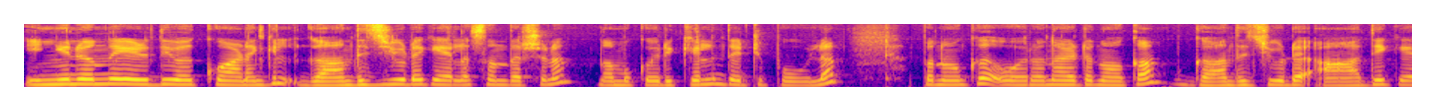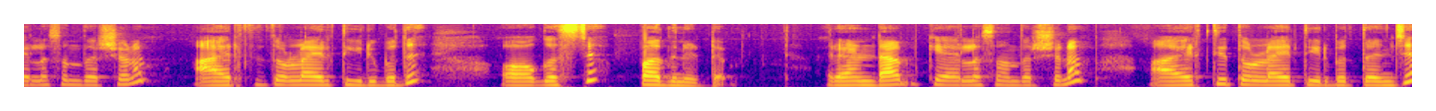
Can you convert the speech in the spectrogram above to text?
ഇങ്ങനെയൊന്ന് എഴുതി വെക്കുവാണെങ്കിൽ ഗാന്ധിജിയുടെ കേരള സന്ദർശനം നമുക്ക് നമുക്കൊരിക്കലും തെറ്റിപ്പോവില്ല. അപ്പോൾ നമുക്ക് ഓരോന്നായിട്ട് നോക്കാം. ഗാന്ധിജിയുടെ ആദ്യ കേരള സന്ദർശനം ആയിരത്തി തൊള്ളായിരത്തി ഇരുപത് ഓഗസ്റ്റ് പതിനെട്ട്. രണ്ടാം കേരള സന്ദർശനം ആയിരത്തി തൊള്ളായിരത്തി ഇരുപത്തഞ്ച്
